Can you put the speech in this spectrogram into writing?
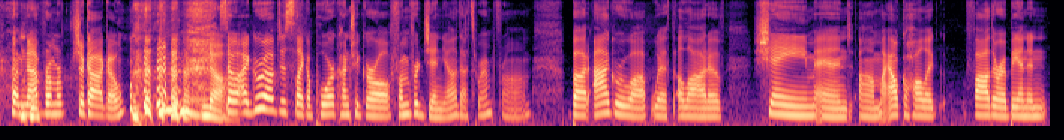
I'm not from Chicago. No. So I grew up just like a poor country girl from Virginia. That's where I'm from. But I grew up with a lot of shame, and um, my alcoholic father abandoned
